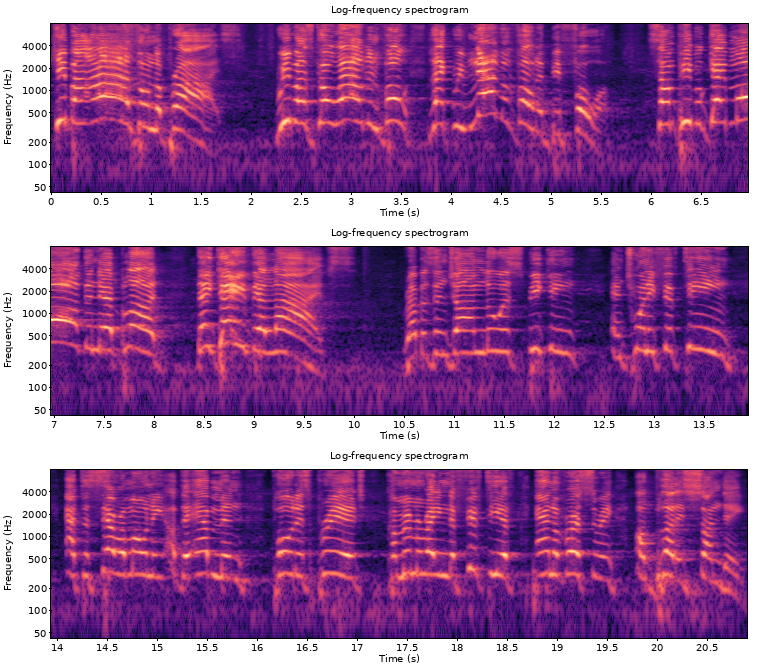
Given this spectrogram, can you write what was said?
keep our eyes on the prize. We must go out and vote like we've never voted before. Some people gave more than their blood, they gave their lives. Representative John Lewis speaking in 2015 at the ceremony of the Edmund Pettus Bridge commemorating the 50th anniversary of Bloody Sunday.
